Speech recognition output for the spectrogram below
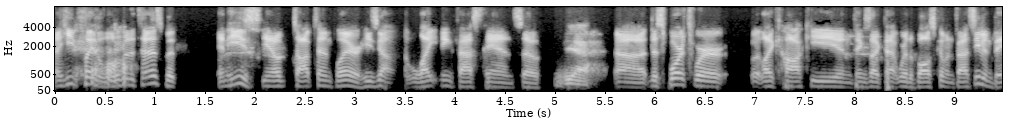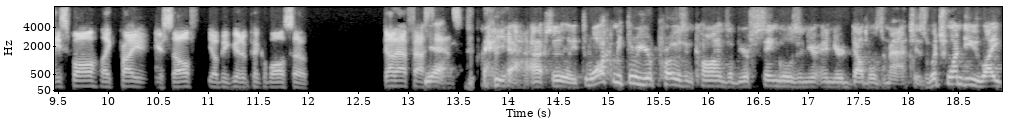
Like he played a little bit of tennis, but and he's you know top ten player. He's got lightning fast hands. So yeah, uh, the sports where like hockey and things like that, where the ball's coming fast, even baseball, like probably yourself, you'll be good at pickleball. So gotta have fast yeah. hands. yeah, absolutely. Walk me through your pros and cons of your singles and your and your doubles matches. Which one do you like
